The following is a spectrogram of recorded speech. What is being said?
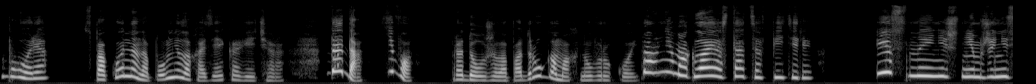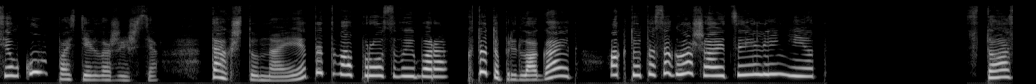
«Боря», — спокойно напомнила хозяйка вечера. «Да-да, его», — продолжила подруга, махнув рукой. «Вполне могла и остаться в Питере. И с нынешним же не в постель ложишься. Так что на этот вопрос выбора кто-то предлагает, а кто-то соглашается или нет. «Стас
